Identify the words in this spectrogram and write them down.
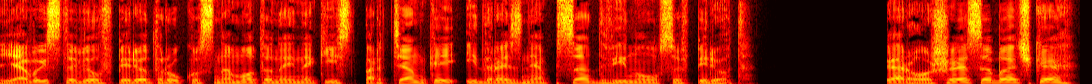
Я выставил вперед руку с намотанной на кисть портянкой и, дразня пса, двинулся вперед. Хорошая собачка,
